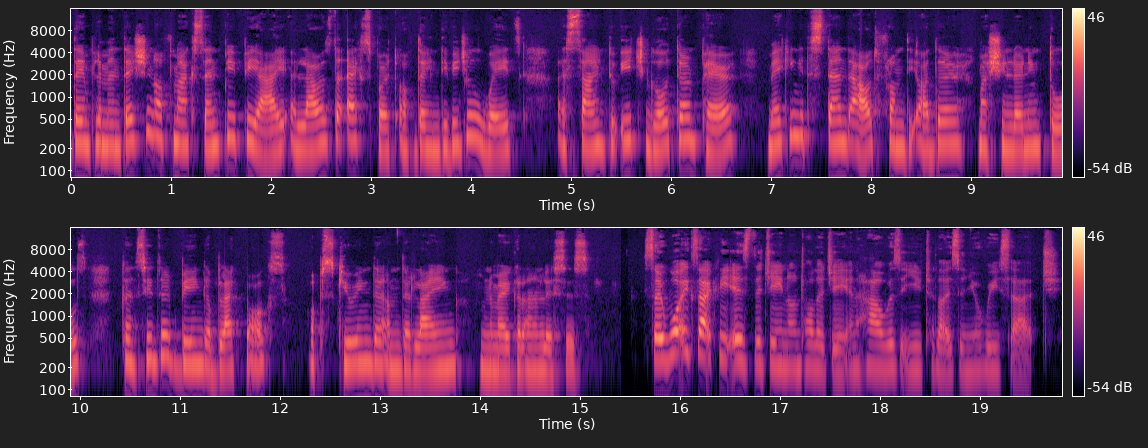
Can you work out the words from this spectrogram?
the implementation of Maxent PPI allows the export of the individual weights assigned to each GO-term pair, making it stand out from the other machine learning tools considered being a black box, obscuring the underlying numerical analysis. So, what exactly is the gene ontology and how was it utilized in your research?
